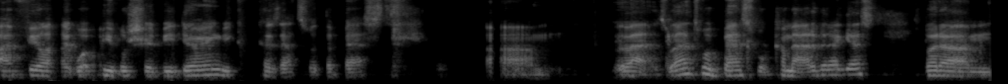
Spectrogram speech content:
I feel like what people should be doing because that's what the best. Um, that's, that's what best will come out of it, I guess. But um,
